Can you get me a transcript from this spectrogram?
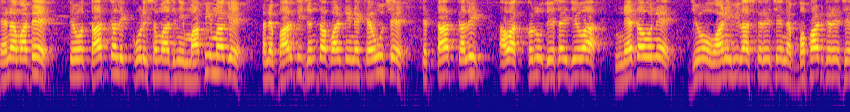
એના માટે તેઓ તાત્કાલિક કોળી સમાજની માફી માગે અને ભારતીય જનતા પાર્ટીને કહેવું છે કે તાત્કાલિક આવા કનુ દેસાઈ જેવા નેતાઓને જેઓ વાણી વિલાસ કરે છે અને બફાટ કરે છે,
